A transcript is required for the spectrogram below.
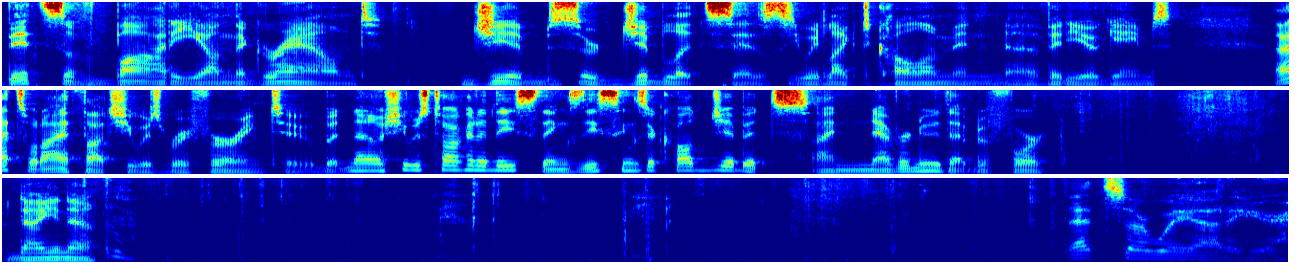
bits of body on the ground. Jibs or giblets, as we like to call them in uh, video games. That's what I thought she was referring to. But no, she was talking to these things. These things are called gibbets. I never knew that before. But now you know. That's our way out of here.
